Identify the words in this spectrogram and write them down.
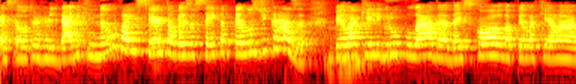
essa outra realidade que não vai ser talvez aceita pelos de casa, uhum. pelo aquele grupo lá da, da escola, pela aquela,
